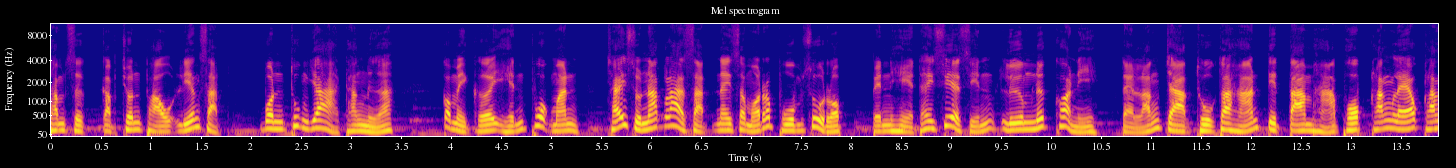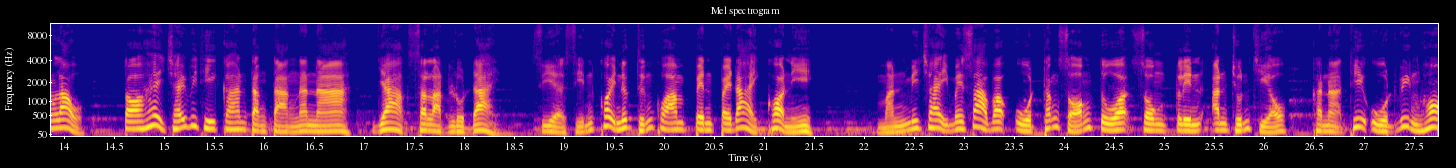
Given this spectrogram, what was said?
ทำศึกกับชนเผ่าเลี้ยงสัตว์ บนทุ่งหญ้าทางเหนือ ก็ไม่เคยเห็นพวกมันใช้สุนัขล่าสัตว์ในสมรภูมิสู้รบ เป็นเหตุให้เสียสินลืมนึกข้อนี้ แต่หลังจากถูกทหารติดตามหาพบครั้งแล้วครั้งเล่า ต่อให้ใช้วิธีการต่างๆ นานายากสลัดหลุดได้ เสียสินค่อยนึกถึงความเป็นไปได้ข้อนี้ มันไม่ใช่ไม่ทราบว่าอูดทั้งสองตัวส่งกลิ่นอันฉุนเฉียว ขณะที่อูดวิ่งห่อ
